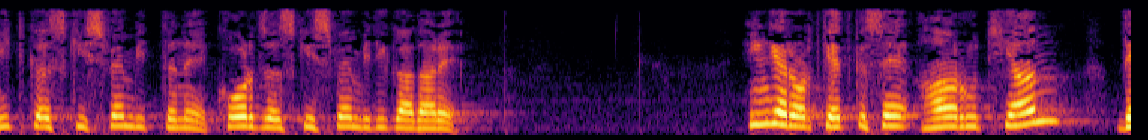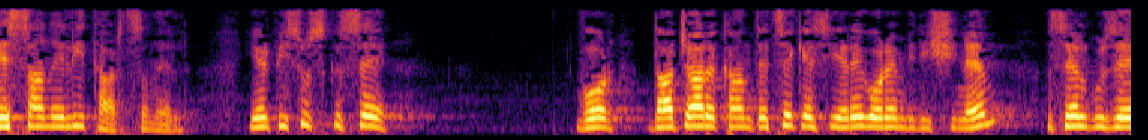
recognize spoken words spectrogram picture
միտքը սկիզբեն պիտի տնե, կորձը սկիզբեն պիտի գադարե։ Հինգերորդ կետ կսե հանրության դեսանելի դարձնել երբ Հիսուս սկսե որ դաջարը կանտեցեք ես 3 օրեն պիտի շինեմ, ասել գուզե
